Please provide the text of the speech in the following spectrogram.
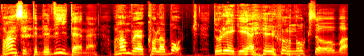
för han sitter bredvid henne, och han börjar kolla bort. Då reagerar ju hon också och bara,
